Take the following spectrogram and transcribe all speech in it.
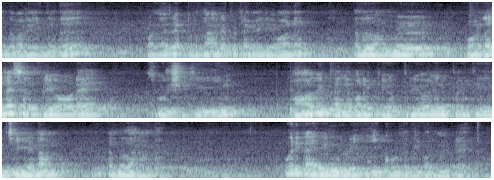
എന്ന് പറയുന്നത് വളരെ പ്രധാനപ്പെട്ട കാര്യമാണ്. അത് നമ്മൾ വളരെ ശ്രദ്ധയോടെ സൂക്ഷിക്കുകയും ഭാവി തലമുറയ്ക്ക് പ്രയോജനപ്പെടുത്തുകയും ചെയ്യണം എന്നതാണ്. ഒരു കാര്യം കൂടി ഈ കൂട്ടത്തിൽ പറഞ്ഞിട്ട്.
